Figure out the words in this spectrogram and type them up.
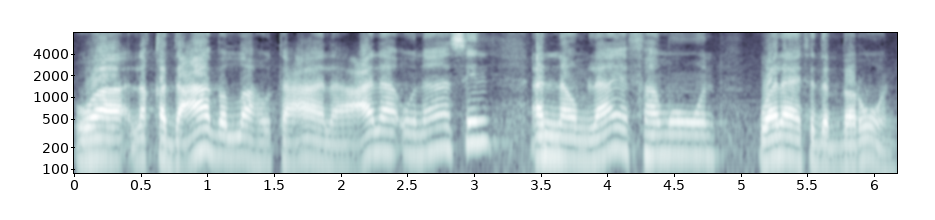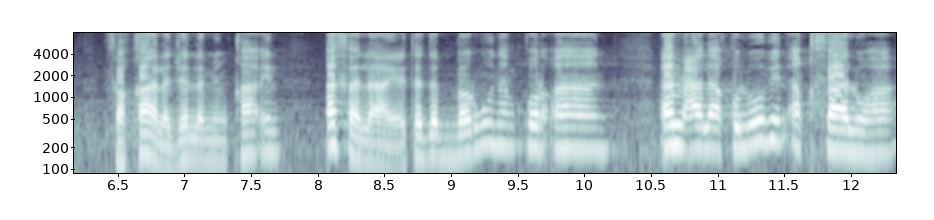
ولقد عاب الله تعالى على أناس أنهم لا يفهمون ولا يتدبرون. فقال جل من قائل أفلا يتدبرون القرآن أم على قلوب أقفالها؟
